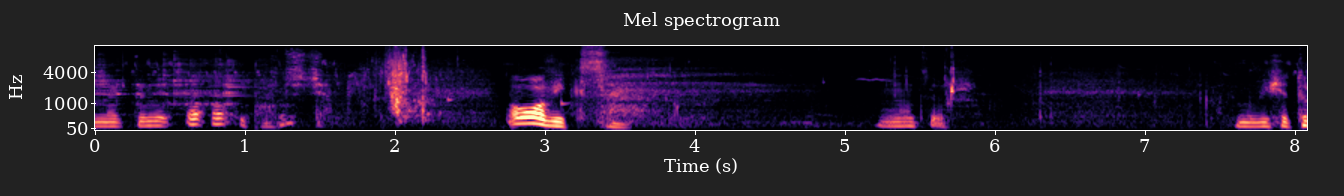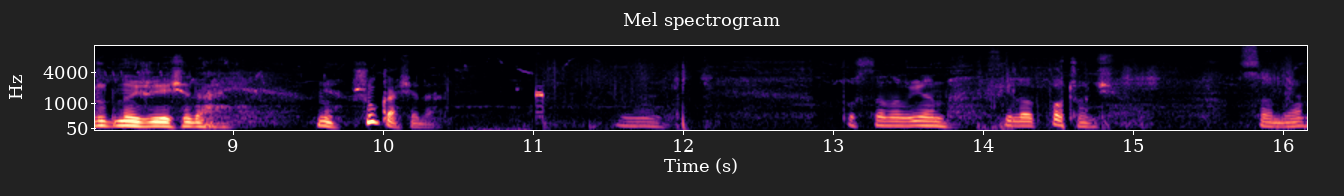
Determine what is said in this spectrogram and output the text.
Jednak to nie... O, o, patrzcie. Ołowiks. No cóż. Mówi się trudno i żyje się dalej. Nie, szuka się dalej. No Postanowiłem chwilę odpocząć sobie.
